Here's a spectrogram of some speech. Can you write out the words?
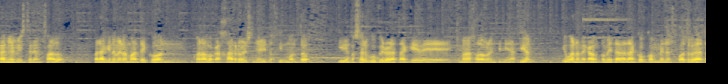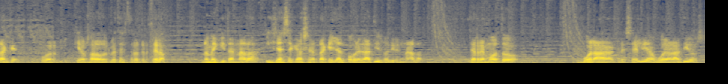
Cambio a Mr. Enfado para que no me lo mate con, con la bocajarro el señorito Hitmontop. Y de paso recupero el ataque de, que me ha dejado con intimidación. Y bueno, me cago en cometa de Draco con menos 4 de ataque, porque he usado dos veces, esta es la tercera. No me quitan nada, y ya se queda sin ataque ya el pobre Latios, no tiene nada. Terremoto, vuela a Creselia, vuela a Latios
